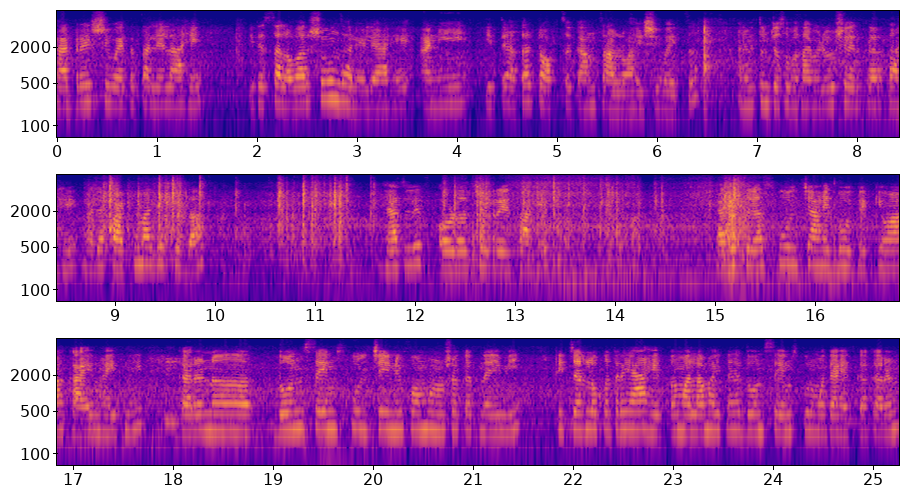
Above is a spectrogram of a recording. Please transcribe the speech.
हा ड्रेस शिवायचा चाललेला आहे. इथे सलवार शिवून झालेले आहे. आणि इथे आता टॉपचं काम चालू आहे शिवायचं. आणि मी तुमच्यासोबत हा व्हिडिओ शेअर करत आहे. माझ्या पाठीमागे सुद्धा ह्यातलेच ऑर्डरचे ड्रेस आहेत. ह्या दुसऱ्या स्कूलचे आहेत बहुतेक किंवा काय माहीत नाही. कारण दोन सेम स्कूलचे युनिफॉर्म म्हणू शकत नाही मी. टीचर लोक तर हे आहेत पण मला माहीत नाही दोन सेम स्कूलमध्ये आहेत का. कारण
